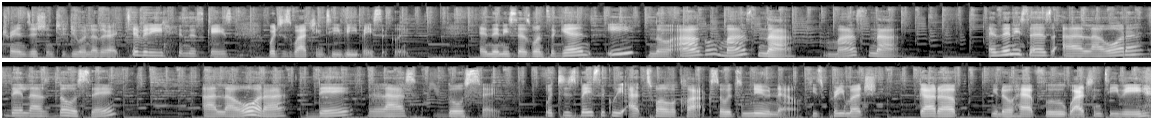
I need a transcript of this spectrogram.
transition to do another activity in this case, which is watching TV basically. And then he says once again, y no hago más nada, más nada. And then he says, a la hora de las doce, a la hora de las doce, which is basically at 12 o'clock. So it's noon now. He's pretty much got up, you know, had food, watching TV,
